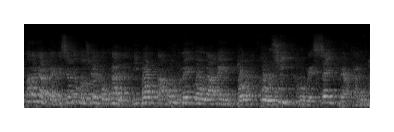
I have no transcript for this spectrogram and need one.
ma la realtà è che se me un consigliere comunale mi porta un regolamento così come è sempre accaduto,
